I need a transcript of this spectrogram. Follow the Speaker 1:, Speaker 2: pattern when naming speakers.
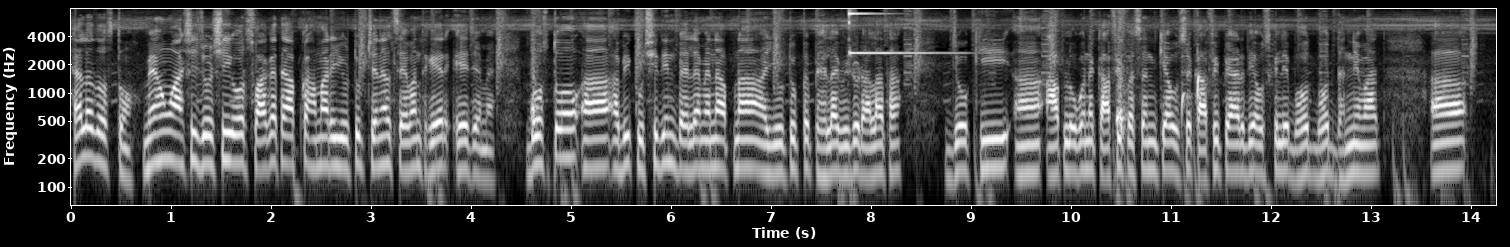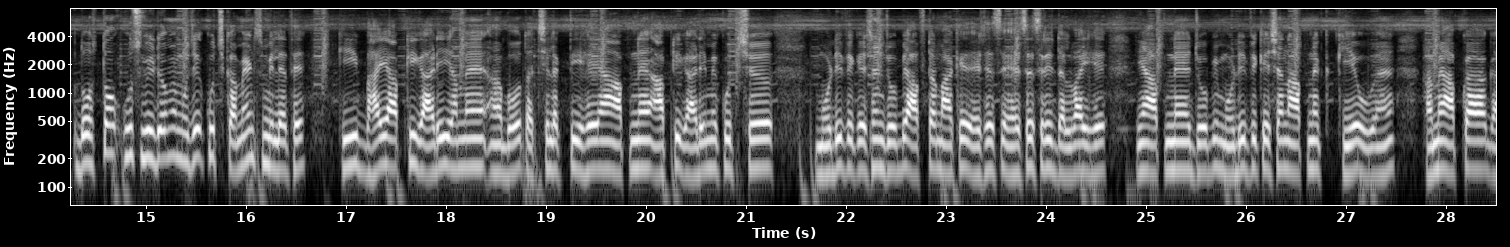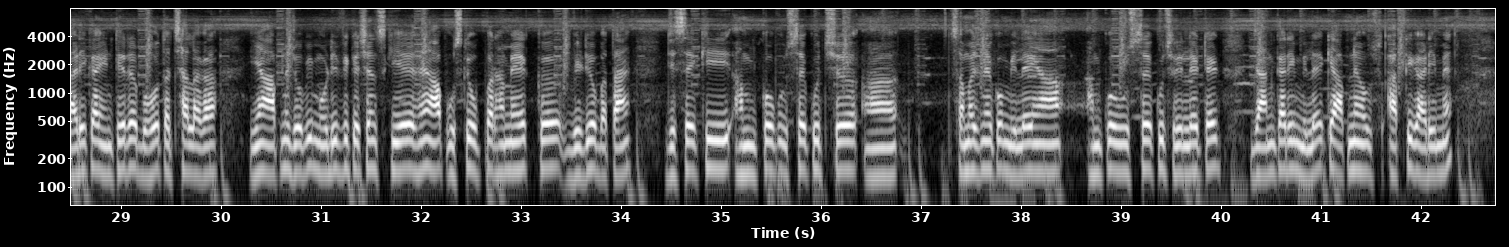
Speaker 1: Hello दोस्तों, मैं हूँ आशीष जोशी और स्वागत है आपका हमारे YouTube channel seventh gear age में। दोस्तों अभी कुछ ही दिन पहले मैंने अपना यूट्यूब पे पहला वीडियो डाला था, जो कि आप लोगों ने काफ़ी पसंद किया, उसे काफ़ी प्यार दिया, उसके लिए बहुत बहुत धन्यवाद दोस्तों उस वीडियो में मुझे कुछ कमेंट्स मिले थे कि भाई आपकी गाड़ी हमें बहुत अच्छी लगती है या आपने आपकी गाड़ी में कुछ मॉडिफिकेशन जो भी आफ्टर मार्केट एसेसरीज डलवाई है या आपने जो भी मॉडिफिकेशन आपने किए हुए हैं हमें आपका गाड़ी का इंटीरियर बहुत अच्छा लगा या आपने जो भी मॉडिफिकेशंस किए हैं आप उसके ऊपर हमें एक वीडियो बताएँ जिससे कि हमको उससे कुछ आ, समझने को मिले या हमको उससे कुछ रिलेटेड जानकारी मिले कि आपने उस आपकी गाड़ी में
